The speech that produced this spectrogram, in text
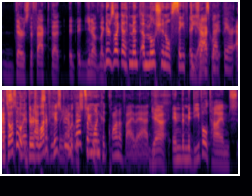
there's the fact that it, it you know like There's like a ment- emotional safety Exactly. aspect there. It's also- Absol- there's a lot of history I'm with glad this, too. Someone could quantify that. yeah, in the medieval times,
